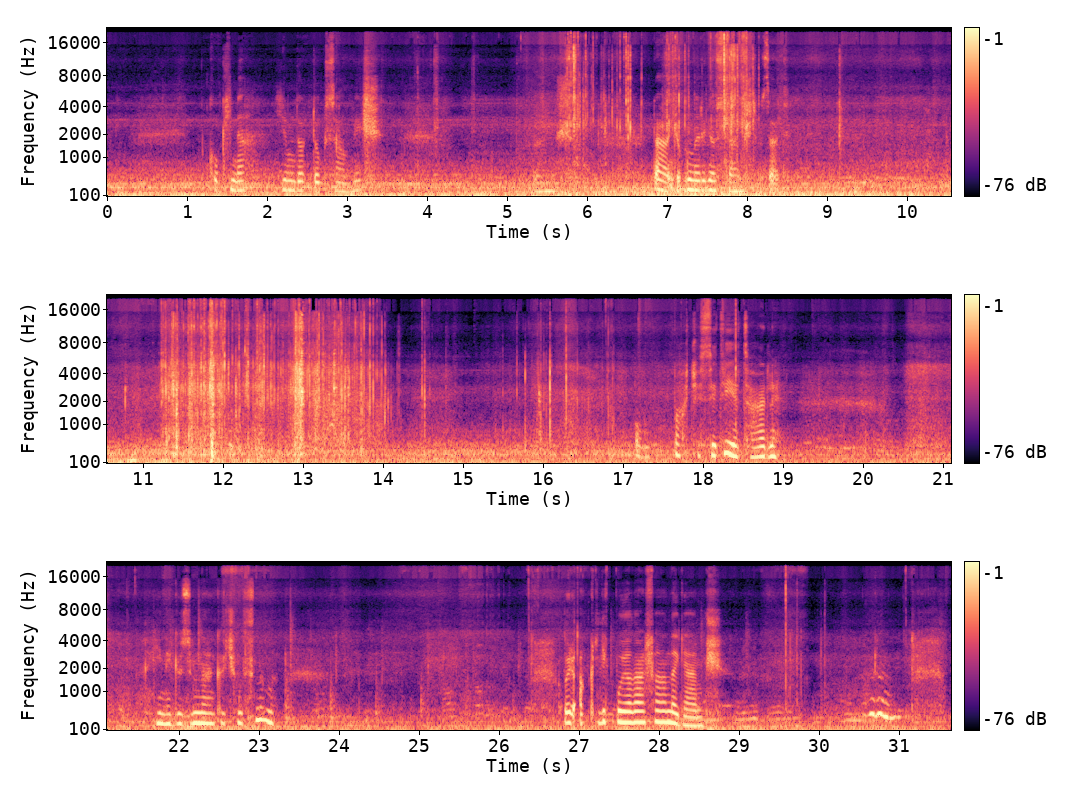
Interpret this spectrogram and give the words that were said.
Kokina 24.95. Ölmüş. Daha önce bunları göstermiştim zaten. Bahçe seti yeterli. Yine gözümden kaçmasın ama. Böyle akrilik boyalar falan da gelmiş.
